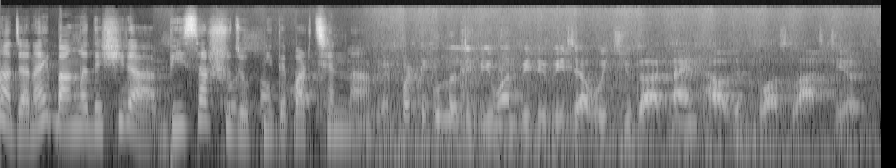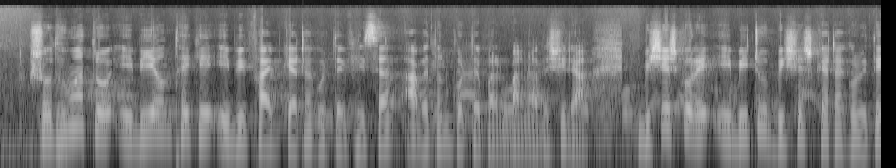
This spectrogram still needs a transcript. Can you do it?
না জানায় বাংলাদেশিরা ভিসার সুযোগ নিতে পারছেন না। শুধুমাত্র ইবিয়ন থেকে ইবি ফাইভ ক্যাটাগরিতে ভিসার আবেদন করতে পারেন বাংলাদেশিরা। বিশেষ করে ইবি টু বিশেষ ক্যাটাগরিতে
